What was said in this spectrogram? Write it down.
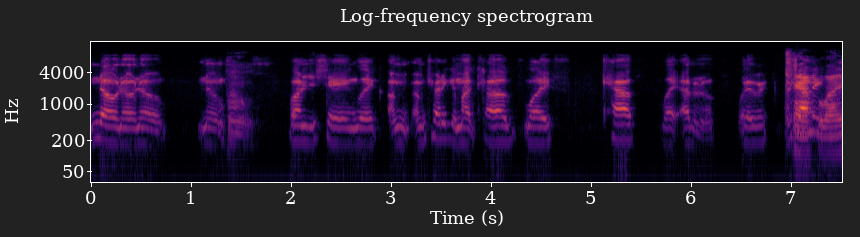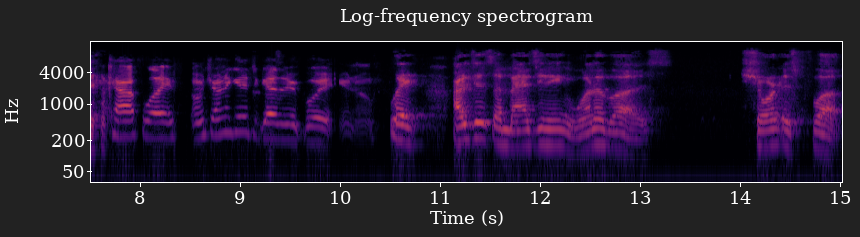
no, no, no, no. Oh, But I'm just saying, like, I'm I'm trying to get my calf life, calf like I don't know, whatever. I'm calf trying to, life. calf life. I'm trying to get it together, but you know, Wait, I'm just imagining one of us, short as fuck.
